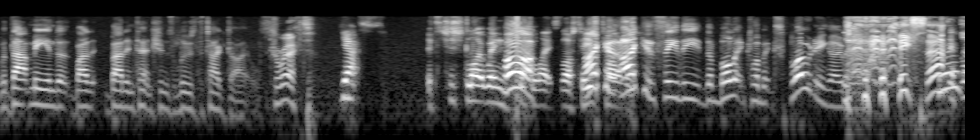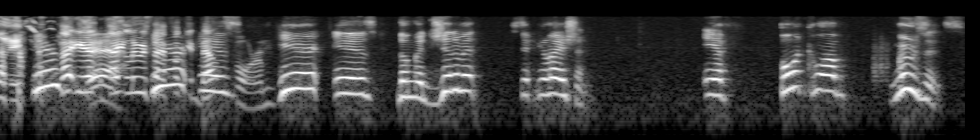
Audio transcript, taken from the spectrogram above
would that mean that bad, bad intentions lose the tag titles? Correct. Yes. It's just like when Oh, Triple H lost his I can title. I can see the, the Bullet Club exploding over. it. exactly. Here's, they, Yeah. they lose their fucking belts is- for them. Here is the legitimate stipulation. If Bullet Club loses,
